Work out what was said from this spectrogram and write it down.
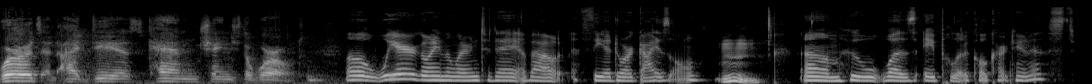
words and ideas can change the world. Well, we're going to learn today about Theodore Geisel, Mm. um, who was a political cartoonist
